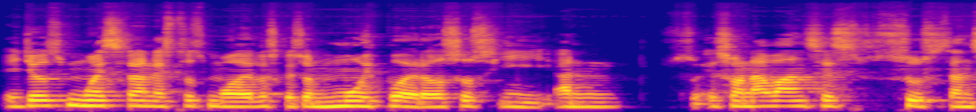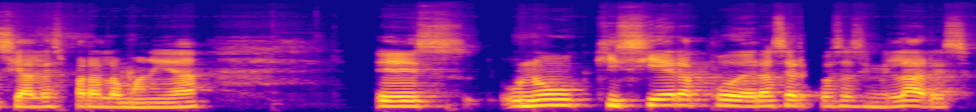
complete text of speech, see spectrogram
ellos muestran estos modelos que son muy poderosos y son avances sustanciales para la humanidad, es, uno quisiera poder hacer cosas similares,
